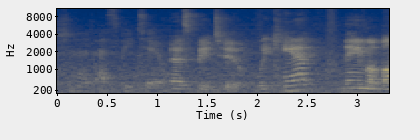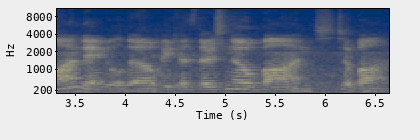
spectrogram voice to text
is SP two. SP two. We can't name a bond angle though, because there's no bond to bond,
